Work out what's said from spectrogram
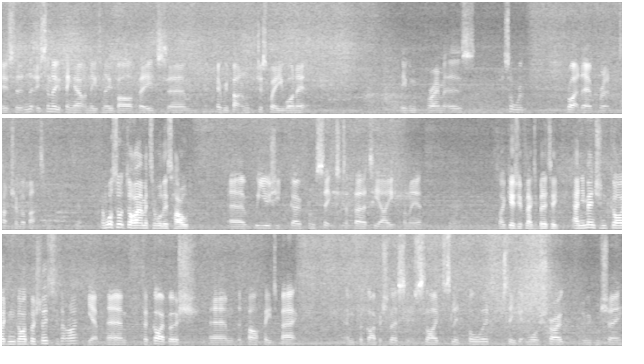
it's a, it's a new thing out on these new bar feeds. Um, every button just where you want it, even parameters. It's all right there for a touch of a button. And what sort of diameter will this hold? Uh, we usually go from 6 to 38 on here. So it gives you flexibility. And you mentioned guide and guide bushless, is that right? Yep. Um, for Guidebush, um, the bar feeds back, and for Guidebushless, it slides slid forward, so you get more stroke through the machine.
